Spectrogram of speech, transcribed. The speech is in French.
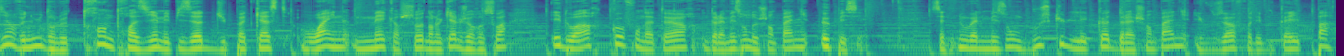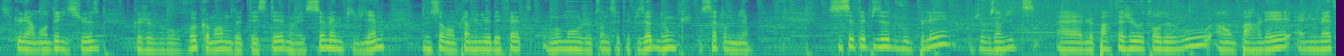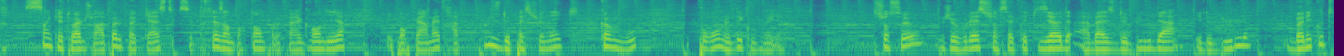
Bienvenue dans le 33e épisode du podcast Wine Maker Show dans lequel je reçois Edouard, cofondateur de la maison de champagne EPC. Cette nouvelle maison bouscule les codes de la champagne et vous offre des bouteilles particulièrement délicieuses que je vous recommande de tester dans les semaines qui viennent. Nous sommes en plein milieu des fêtes au moment où je tourne cet épisode, donc ça tombe bien. Si cet épisode vous plaît, je vous invite à le partager autour de vous, à en parler, à lui mettre 5 étoiles sur Apple Podcast. C'est très important pour le faire grandir et pour permettre à plus de passionnés qui, comme vous, pourront le découvrir. Sur ce, je vous laisse sur cet épisode à base de blida et de bulles. Bonne écoute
